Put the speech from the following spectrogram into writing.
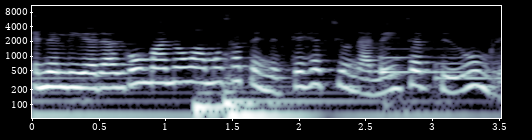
En el liderazgo humano vamos a tener que gestionar la incertidumbre.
